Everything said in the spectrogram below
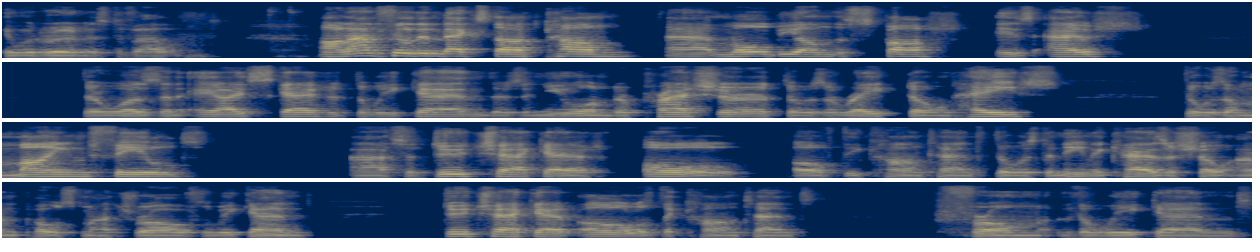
it would ruin his development. On AnfieldIndex.com, uh, Molby on the spot is out. There was an AI scout at the weekend. There's a new under pressure. There was a rate don't hate. There was a minefield. Uh, so do check out all of the content. There was the Nina Kaiser show and post match raw of the weekend do check out all of the content from the weekend.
